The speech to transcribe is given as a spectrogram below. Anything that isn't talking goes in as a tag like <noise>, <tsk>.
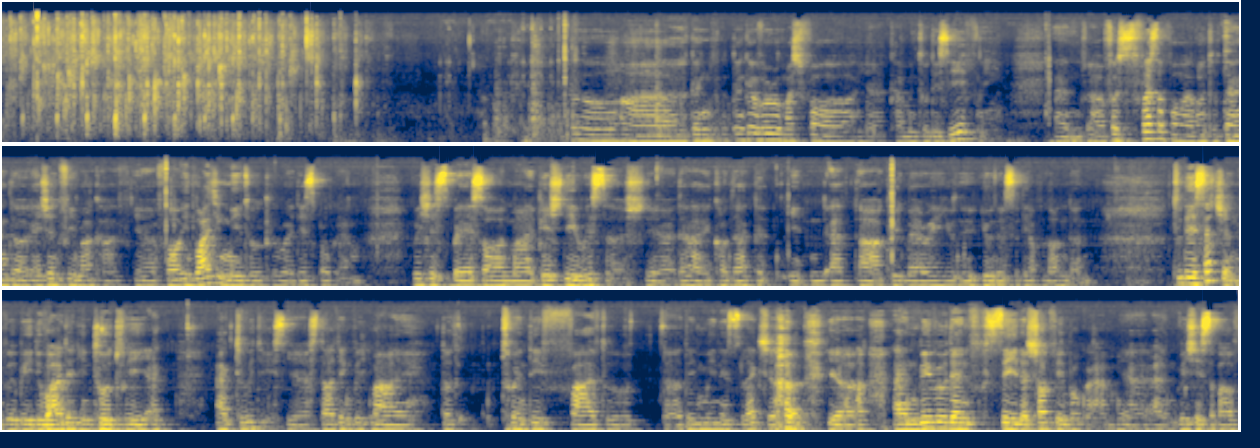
Okay. Hello. Uh, thank, thank you very much for yeah, coming to this evening. And uh, first, first of all, I want to thank the Asian Film Archive yeah, for inviting me to curate this program, which is based on my PhD research yeah, that I conducted in, at uh, Queen Mary Uni University of London. Today's session will be divided into three ac activities, yeah, starting with my 25 to 30 minutes lecture, <laughs> yeah, and we will then see the short film program, yeah, and which is about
